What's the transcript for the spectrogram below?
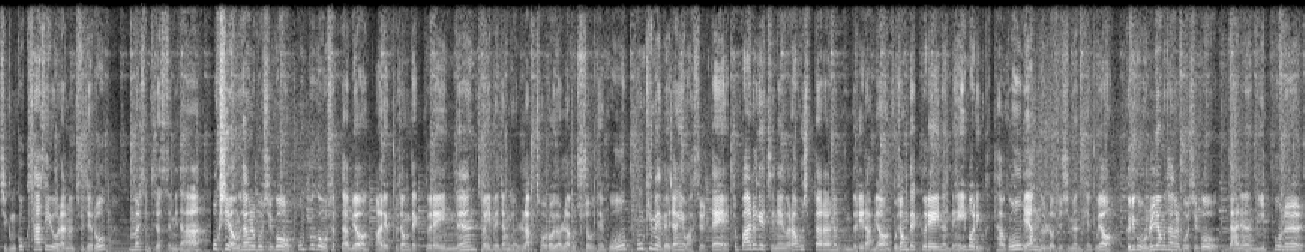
지금 꼭 사세요라는 주제로 한 말씀 드렸습니다. 혹시 영상을 보시고 뽐뿌가 오셨다면 아래 고정 댓글에 있는 저희 매장 연락처로 연락을 주셔도 되고 폰킴의 매장에 왔을 때 좀 빠르게 진행을 하고 싶다라는 분들이라면 고정 댓글에 있는 네이버 링크 타고 예약 눌러주시면 되고요. 그리고 오늘 영상을 보시고 나는 이 폰을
